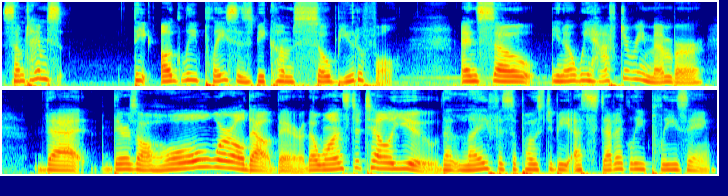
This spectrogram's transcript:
sometimes the ugly places become so beautiful. And so, you know, we have to remember that there's a whole world out there that wants to tell you that life is supposed to be aesthetically pleasing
